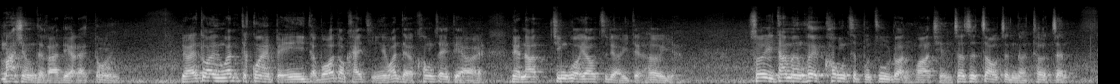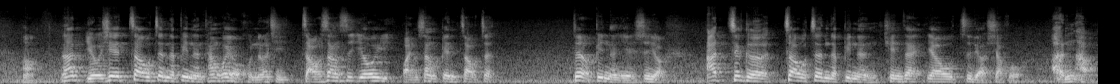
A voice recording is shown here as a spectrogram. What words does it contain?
马上就把他抓来断，抓来断，我关在病院，就无法度开钱，我就控制掉的。然后经过药治疗，伊就好去啊。所以他们会控制不住乱花钱，这是躁症的特征。啊，那有些躁症的病人，他会有混合期，早上是忧郁，晚上变躁症。这种病人也是有啊，这个躁症的病人现在药物治疗效果很好，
